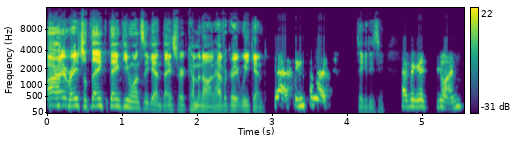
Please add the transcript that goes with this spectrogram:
all right, Rachael. Thank thank you once again. Thanks for coming on. Have a great weekend. Yeah, thanks so much. Take it easy. Have a good one.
